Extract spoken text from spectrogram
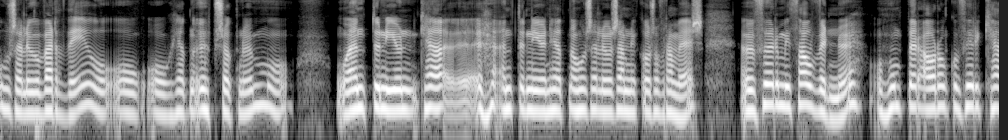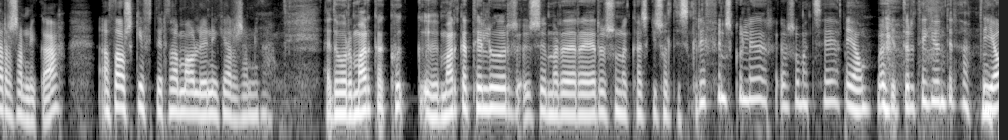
húsalegu verði og, og, og hérna, uppsögnum og og endur nýjun, nýjun hérna húsalegu samninga og svo framvegs. En við förum í þá vinnu og hún ber árangum fyrir kjæra samninga að þá skiptir það máluðin í kjæra samninga. Þetta voru marga, marga tilugur sem er, eru svona kannski svolítið skriffinskulegar, ef svo mætti segja. Já. Getur þú tekið undir það? Já,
